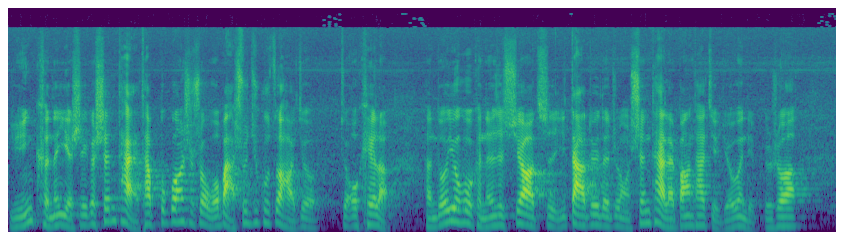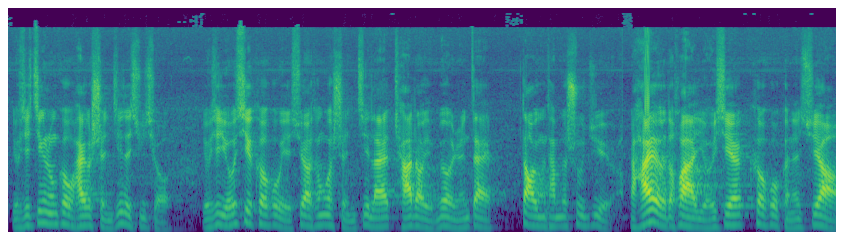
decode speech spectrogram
云可能也是一个生态，它不光是说我把数据库做好就就 OK 了。很多用户可能是需要是一大堆的这种生态来帮他解决问题，比如说有些金融客户还有审计的需求，有些游戏客户也需要通过审计来查找有没有人在盗用他们的数据，还有的话有一些客户可能需要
